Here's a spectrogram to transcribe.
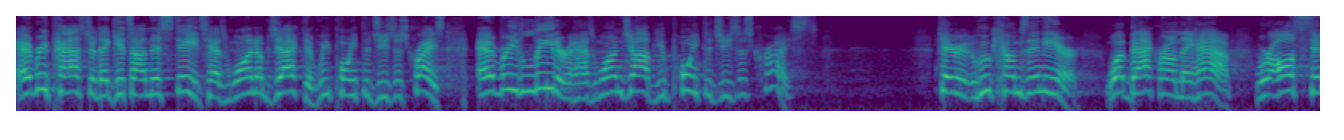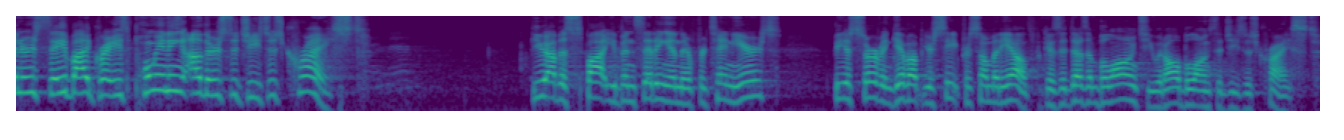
Every pastor that gets on this stage has one objective we point to Jesus Christ. Every leader has one job you point to Jesus Christ. Okay, who comes in here? What background they have? We're all sinners saved by grace, pointing others to Jesus Christ. If you have a spot you've been sitting in there for 10 years, be a servant, give up your seat for somebody else because it doesn't belong to you. It all belongs to Jesus Christ.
